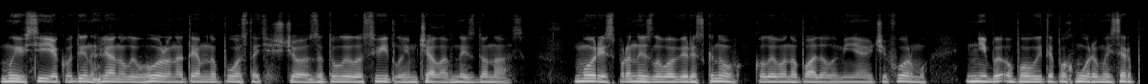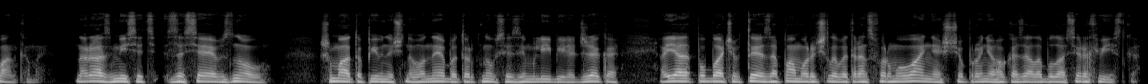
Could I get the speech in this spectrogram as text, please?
Ми всі як один глянули вгору на темну постать, що затулило світло і мчала вниз до нас. Моріс пронизливо вірискнув, коли воно падало, міняючи форму, ніби оповите похмурими серпанками. Нараз місяць засяяв знову. Шмат опівночного неба торкнувся землі біля Джека, а я побачив те запаморочливе трансформування, що про нього казала була сірохвістка.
